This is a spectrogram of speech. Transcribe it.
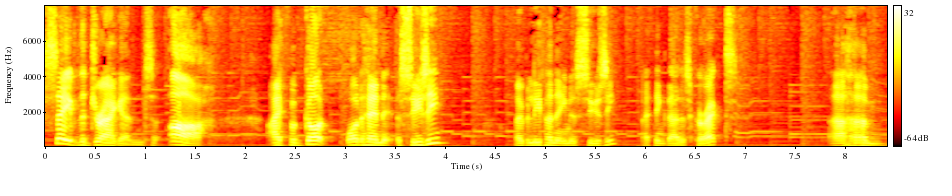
Save the dragons! Ah, I forgot what her name... Susie? I believe her name is Susie. I think that is correct. Um,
